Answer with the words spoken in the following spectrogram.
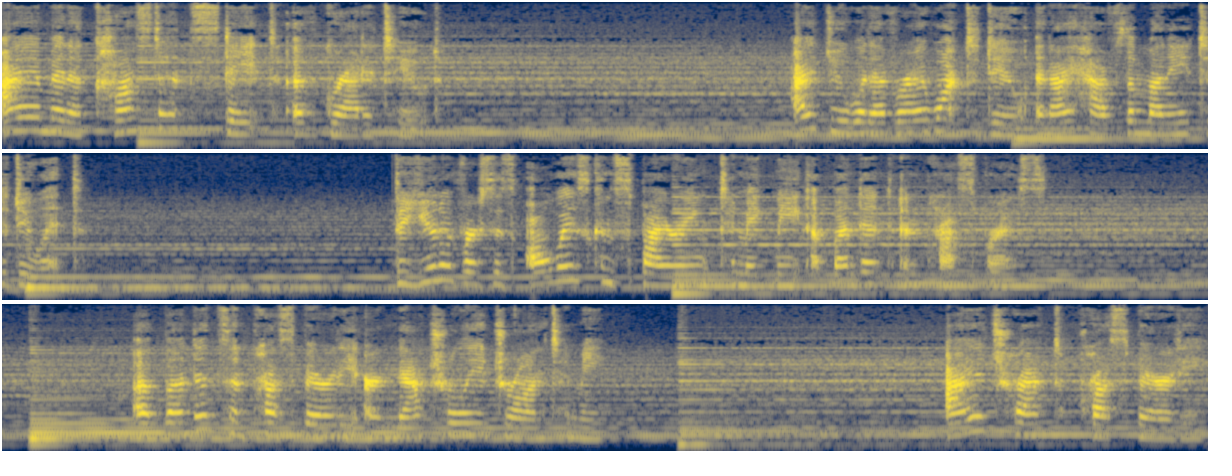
I am in a constant state of gratitude. I do whatever I want to do and I have the money to do it. The universe is always conspiring to make me abundant and prosperous. Abundance and prosperity are naturally drawn to me. I attract prosperity.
